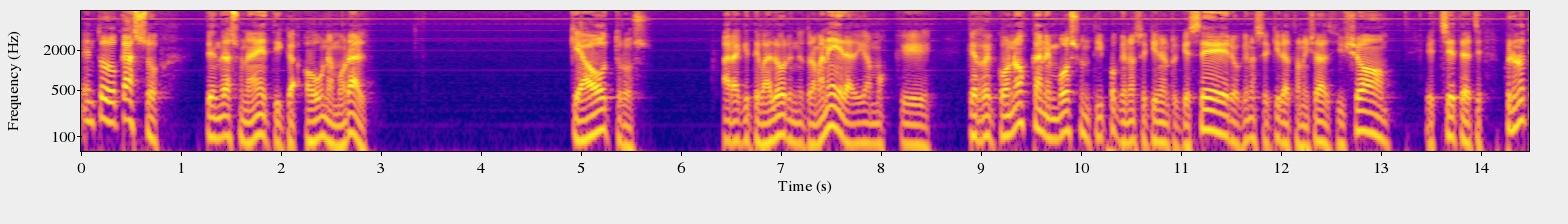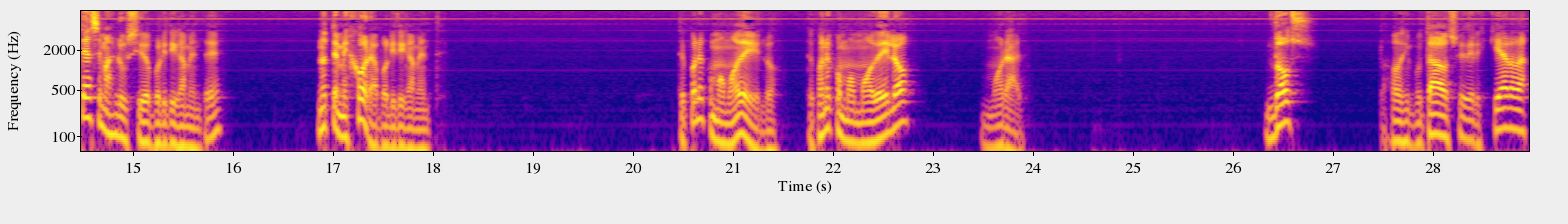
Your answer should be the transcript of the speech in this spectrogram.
En todo caso, tendrás una ética o una moral que a otros hará que te valoren de otra manera, digamos, que, que reconozcan en vos un tipo que no se quiere enriquecer o que no se quiere atornillar al sillón, etcétera, etcétera. Pero no te hace más lúcido políticamente, ¿eh? No te mejora políticamente. Te pone como modelo, te pone como modelo moral. Dos, los dos diputados hoy de la izquierda,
